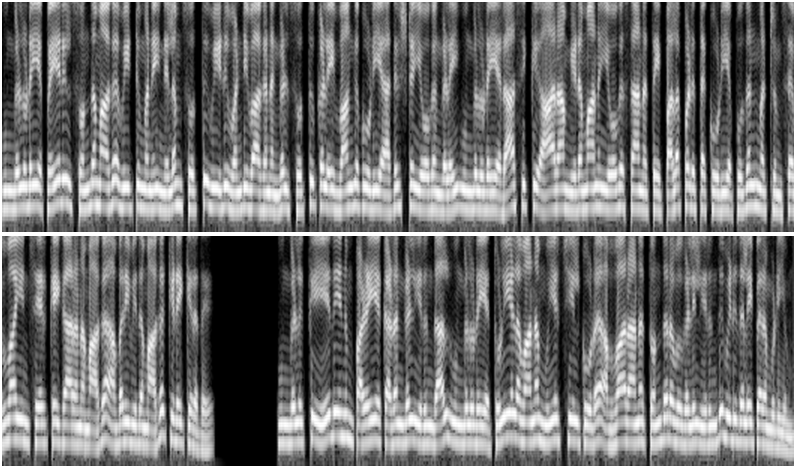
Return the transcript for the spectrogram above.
உங்களுடைய பெயரில் சொந்தமாக வீட்டுமனை நிலம் சொத்து வீடு வண்டி வாகனங்கள் சொத்துக்களை வாங்கக்கூடிய அதிர்ஷ்ட யோகங்களை உங்களுடைய ராசிக்கு ஆறாம் இடமான யோகஸ்தானத்தை பலப்படுத்தக்கூடிய புதன் மற்றும் செவ்வாயின் சேர்க்கை காரணமாக அபரிவிதமாக கிடைக்கிறது. உங்களுக்கு ஏதேனும் பழைய கடன்கள் இருந்தால் உங்களுடைய துளியளவான முயற்சியில் கூட அவ்வாறான தொந்தரவுகளில் இருந்து விடுதலை பெற முடியும்.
